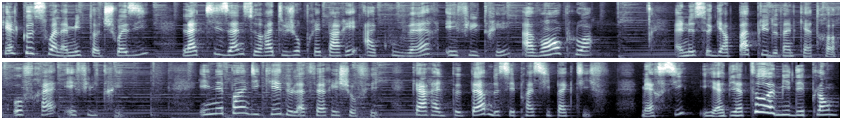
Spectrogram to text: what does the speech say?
Quelle que soit la méthode choisie, la tisane sera toujours préparée à couvert et filtrée avant emploi. Elle ne se garde pas plus de 24 heures au frais et filtrée. Il n'est pas indiqué de la faire réchauffer car elle peut perdre de ses principes actifs. Merci et à bientôt amis des plantes.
